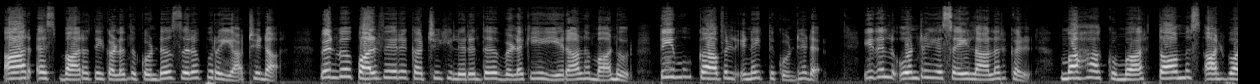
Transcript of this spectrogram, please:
ஆர் எஸ் பாரதி கலந்து கொண்டு சிறப்புரையாற்றினார். பின்பு பல்வேறு கட்சியிலிருந்து விலகிய ஏராளமானோர் திமுகவில் இணைத்துக் கொண்டனர். இதில் ஒன்றிய செயலாளர்கள் Mahakumar Thomas Alva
